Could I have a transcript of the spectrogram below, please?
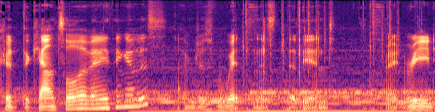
Could the council have anything of this? I'm just witnessed at the end. Right, read.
